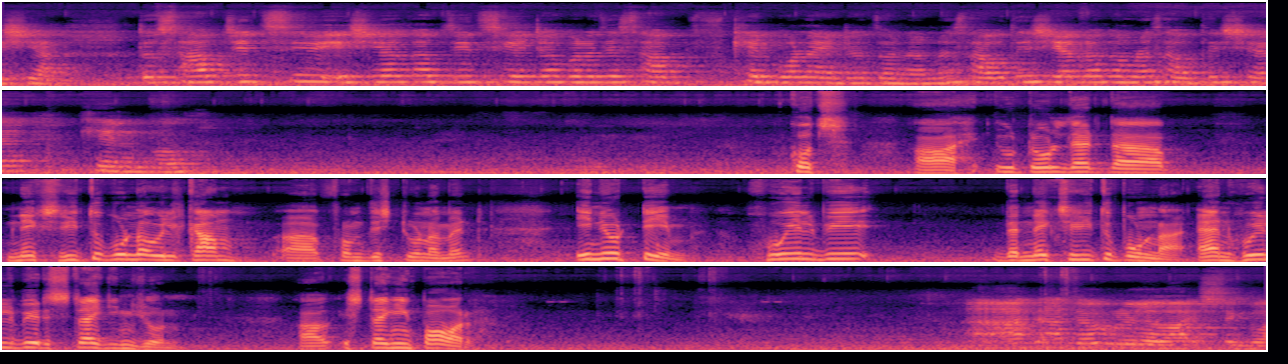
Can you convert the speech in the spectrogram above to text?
এশিয়া। তো সাফ জিতছি, এশিয়া কাপ জিতছি, এটা বলে যে সাফ খেলব না, এটা তো না। আমরা সাউথ এশিয়া কাপ, আমরা সাউথ এশিয়া খেলব। Coach, uh, you told that the next Ritupurna will come uh, from this tournament. In your team, who will be the next Ritupurna and who will be the striking zone, uh, striking power? I, I don't really like single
